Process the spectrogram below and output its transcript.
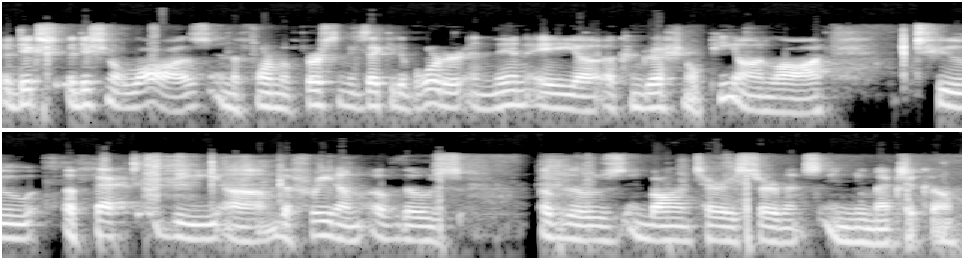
additional laws in the form of first an executive order and then a, uh, a congressional peon law to affect the um, the freedom of those of those involuntary servants in New Mexico.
